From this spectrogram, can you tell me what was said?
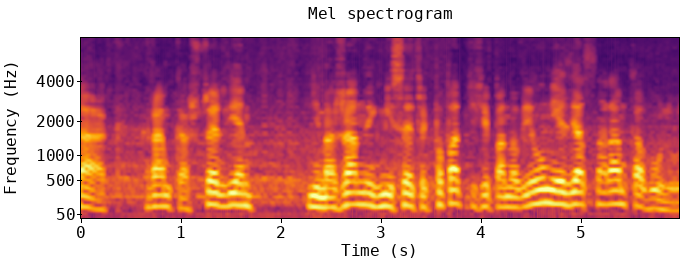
Tak, ramka z czerwiem. Nie ma żadnych miseczek. Popatrzcie się panowie, u mnie jest jasna ramka w ulu.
